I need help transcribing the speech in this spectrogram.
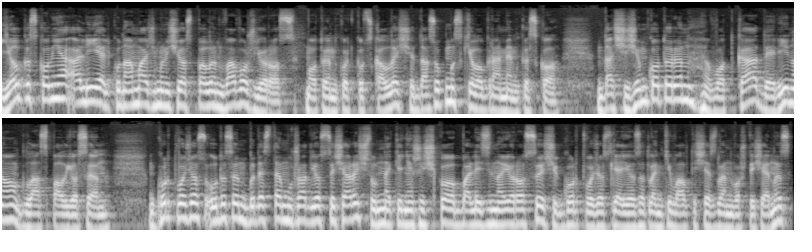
Йылгыс коня али эль кунамаж мынчос пылын вавож йорос. Мотын кот куцкаллеш да сукмыс килограммен кыско. Да шижим котырын водка дерино глаз пал йосын. Гурт вожос удысын быдесте мужад йосы шарыш тунна кенешишко болезина йоросыш гурт вожос я йозатлан кивалты шезлен воштышеныз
